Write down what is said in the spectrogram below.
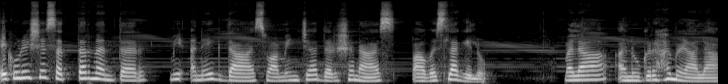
एकोणीसशे सत्तर नंतर मी अनेकदा स्वामींच्या दर्शनास पावसला गेलो. मला अनुग्रह मिळाला.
